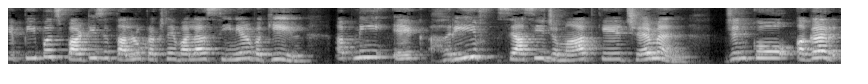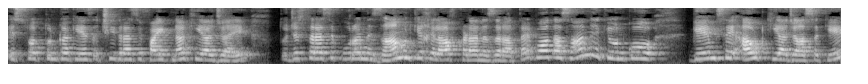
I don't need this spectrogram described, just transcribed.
कि पीपल्स पार्टी से ताल्लुक़ रखने वाला सीनियर वकील अपनी एक हरीफ सियासी जमात के चेयरमैन जिनको अगर इस वक्त उनका केस अच्छी तरह से फाइट ना किया जाए तो जिस तरह से पूरा निज़ाम उनके खिलाफ खड़ा नज़र आता है, बहुत आसान है कि उनको गेम से आउट किया जा सके।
